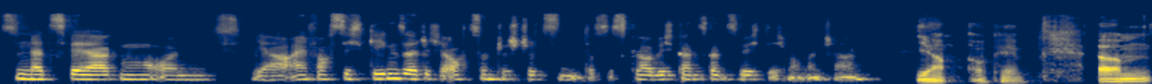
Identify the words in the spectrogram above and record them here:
zu netzwerken und ja, einfach sich gegenseitig auch zu unterstützen. Das ist, glaube ich, ganz, ganz wichtig momentan. Ja, okay. Ähm,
